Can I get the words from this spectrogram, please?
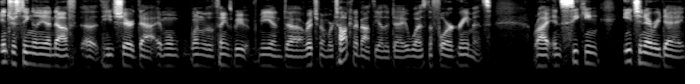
interestingly enough, uh, he shared that, and when, one of the things we, me and uh, Richmond were talking about the other day was the four agreements, right? And seeking each and every day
